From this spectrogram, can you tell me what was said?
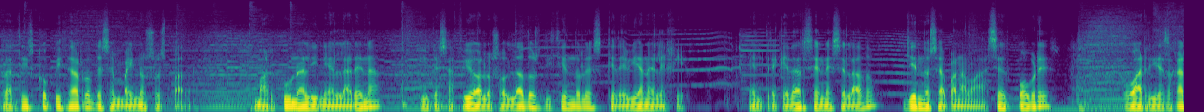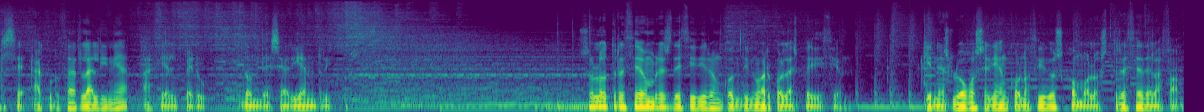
Francisco Pizarro desenvainó su espada, marcó una línea en la arena y desafió a los soldados diciéndoles que debían elegir entre quedarse en ese lado, yéndose a Panamá a ser pobres, o arriesgarse a cruzar la línea hacia el Perú, donde se harían ricos solo 13 hombres decidieron continuar con la expedición, quienes luego serían conocidos como los Trece de la Fama.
